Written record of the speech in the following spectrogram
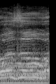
Was the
